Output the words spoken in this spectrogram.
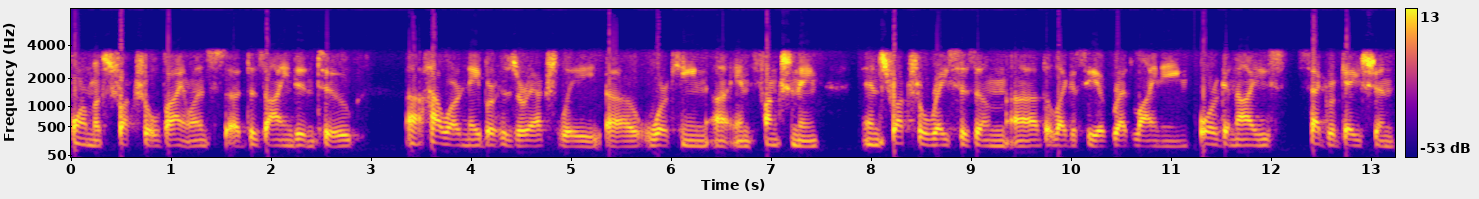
form of structural violence uh, designed into uh, how our neighborhoods are actually uh, working uh, and functioning. And structural racism, uh, the legacy of redlining, organized segregation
